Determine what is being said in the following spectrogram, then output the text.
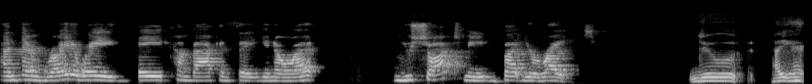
and then right away they come back and say, you know what, you shocked me, but you're right. You, I,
